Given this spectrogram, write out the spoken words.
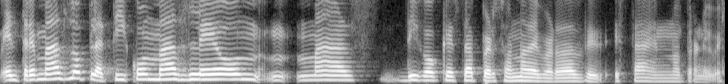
entre más lo platico, más leo, más digo que esta persona de verdad de- está en otro nivel.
